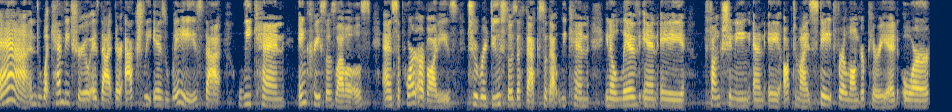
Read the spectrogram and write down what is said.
And what can be true is that there actually is ways that we can increase those levels and support our bodies to reduce those effects so that we can, you know, live in a functioning and a optimized state for a longer period or,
